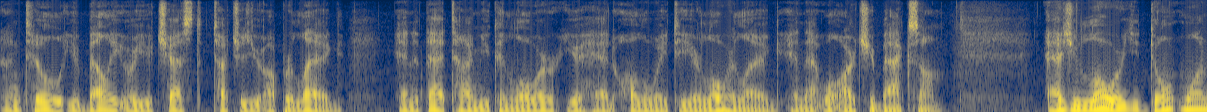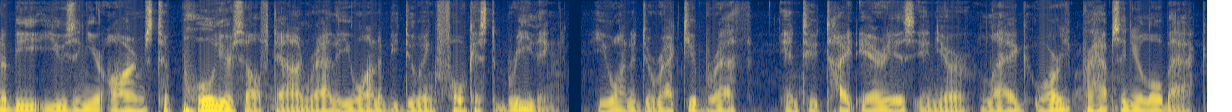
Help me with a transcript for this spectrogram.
until your belly or your chest touches your upper leg. And at that time, you can lower your head all the way to your lower leg, and that will arch your back some. As you lower, you don't want to be using your arms to pull yourself down. Rather, you want to be doing focused breathing. You want to direct your breath into tight areas in your leg or perhaps in your low back.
